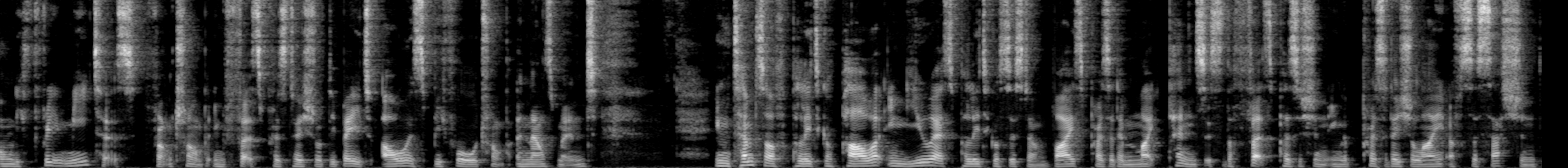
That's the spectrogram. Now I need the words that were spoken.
only three meters from Trump in first presidential debate hours before Trump announcement in terms of political power in US political system, Vice President Mike Pence is the first position in the presidential line of succession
